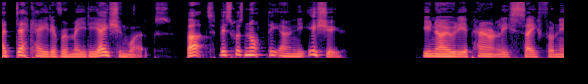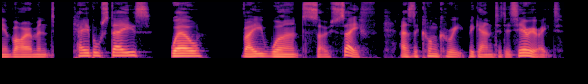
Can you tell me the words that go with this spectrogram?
a decade of remediation works. But this was not the only issue. You know, the apparently safe on the environment cable stays, well, they weren't so safe as the concrete began to deteriorate.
